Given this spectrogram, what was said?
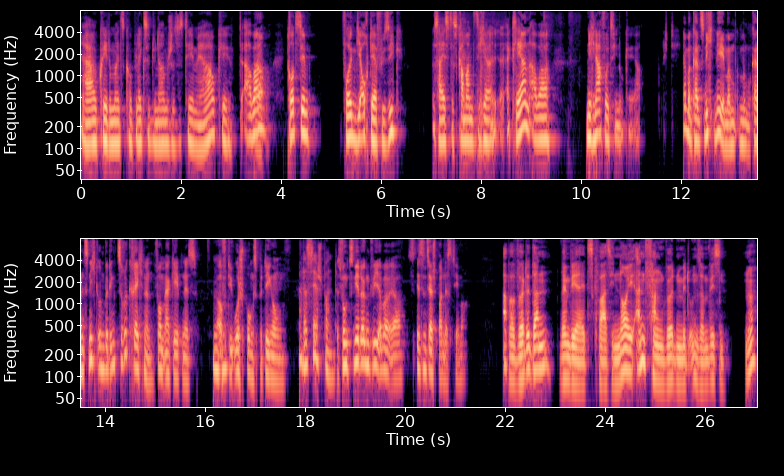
Ja, okay, du meinst komplexe dynamische Systeme. Ja, okay. Aber Ja. trotzdem folgen die auch der Physik. Das heißt, das kann man sicher erklären, aber nicht nachvollziehen. Okay, ja. Ja, man kann es nicht, nee, man, man kann es nicht unbedingt zurückrechnen vom Ergebnis Mhm. auf die Ursprungsbedingungen. Ja, das ist sehr spannend. Das funktioniert irgendwie, aber ja, es ist ein sehr spannendes Thema. Aber würde dann, wenn wir jetzt quasi neu anfangen würden mit unserem Wissen, ne?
